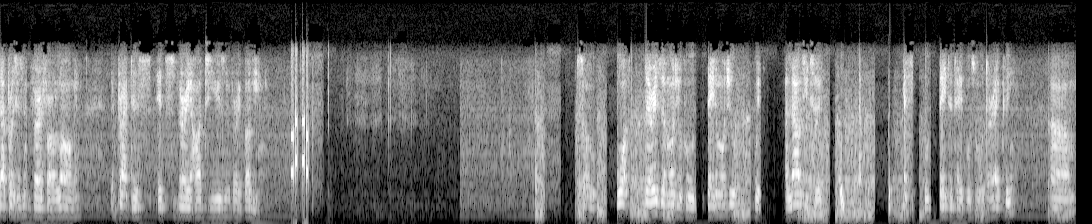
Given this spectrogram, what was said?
that process isn't very far along. In practice, it's very hard to use and very buggy. So what there is a module called data module which allows you to data tables more directly. Um,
